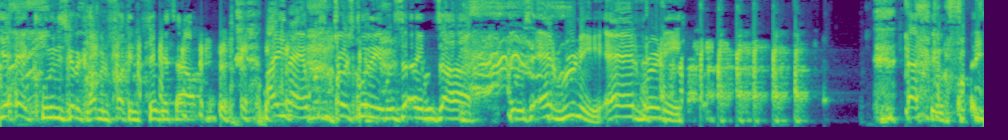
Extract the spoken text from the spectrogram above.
Yeah, Clooney's going to come and fucking take us out. I, yeah, it wasn't George Clooney. It was it was uh it was Ed Rooney. Ed Rooney. That's who it was. Phony-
